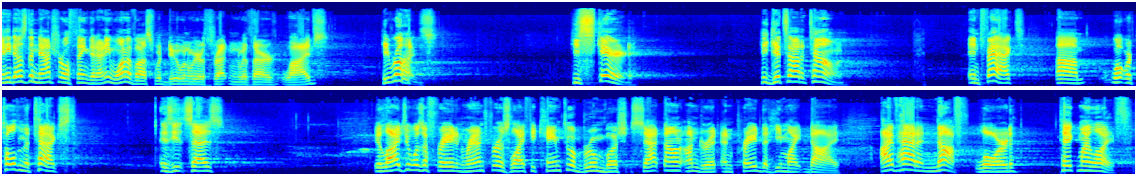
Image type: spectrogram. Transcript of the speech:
And he does the natural thing that any one of us would do when we were threatened with our lives he runs. He's scared. He gets out of town. In fact, um, what we're told in the text is it says, Elijah was afraid and ran for his life. He came to a broom bush, sat down under it, and prayed that he might die. I've had enough, Lord. Take my life.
